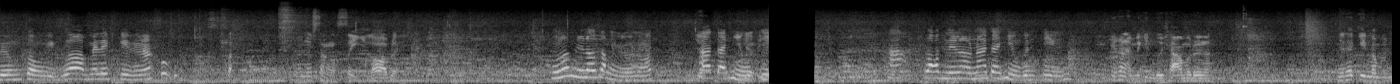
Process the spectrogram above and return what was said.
ลืมส่งอีกรอบไม่ได้กินนะมันจะสั่งสี่รอบเลย รอบนี้เราสั่งอยู่เนาะถ้าจะหิวจริงถ้ารอบนี้เราน่าจะหิวกันจริงนี่ขนาดไม่กินมื้อเช้ามาด้วยนะ นี่ถ้ากินมาเป็น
